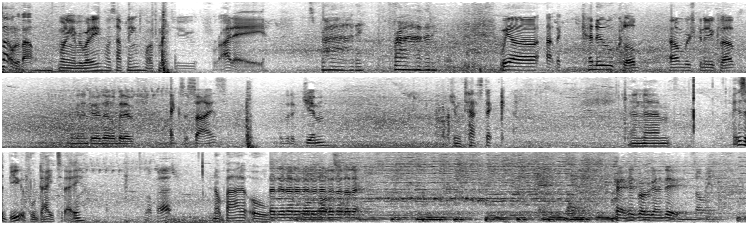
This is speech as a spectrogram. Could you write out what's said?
that all about? Morning everybody, what's happening? Welcome to Friday. It's Friday, Friday. We are at the Canoe Club, Elmbridge Canoe Club. We're gonna do a little bit of exercise, a little bit of gym, gymtastic. And um, it is a beautiful day today. Not bad. Not bad at all. Okay, here's what we're gonna do. Tell me.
